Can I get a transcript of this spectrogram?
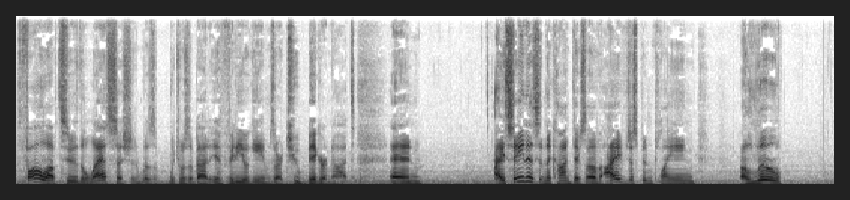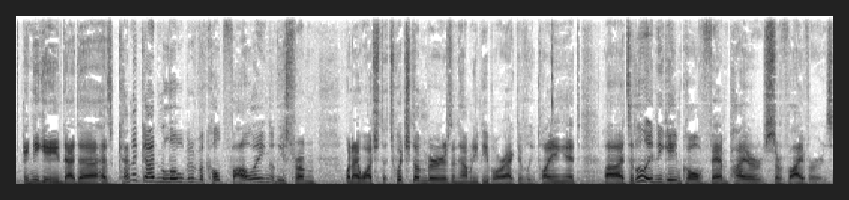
follow up to the last session was which was about if video games are too big or not. And I say this in the context of I've just been playing a little indie game that uh, has kind of gotten a little bit of a cult following, at least from when I watch the Twitch numbers and how many people are actively playing it. Uh, it's a little indie game called Vampire Survivors.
